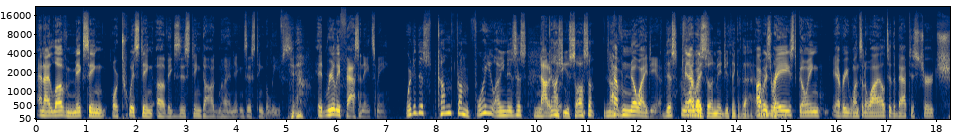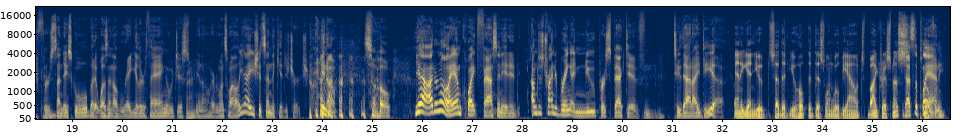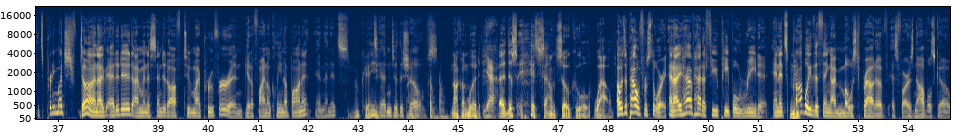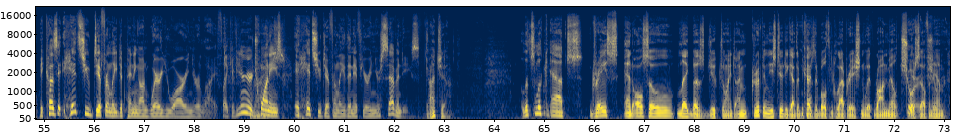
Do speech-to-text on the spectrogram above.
And I love mixing or twisting of existing dogma and existing beliefs. Yeah. It really fascinates me. Where did this come from for you? I mean, is this Not a gosh? clue. You saw some? Not, Have no idea. this I mean, Twilight I was Zone made you think of that? I was nothing? raised going every once in a while to the Baptist church for Sunday school, but it wasn't a regular thing. It would just, you know, every once in a while, yeah, you should send the kid to church, you know. so, yeah, I don't know. I am quite fascinated. I'm just trying to bring a new perspective Mm-hmm. to that idea. And again, you said that you hope that this one will be out by Christmas. That's the plan. hopefully. It's pretty much done. I've edited. I'm going to send it off to my proofer and get a final cleanup on it, and then it's Okay. it's heading to the shelves. Knock on wood. Yeah. Uh, this it sounds so cool. Wow. Oh, it's a powerful story. And I have had a few people read it. And it's probably the thing I'm most proud of as far as novels go because it hits you differently depending on where you are in your life. Like if you're in your 20s, it hits you differently than if you're in your 70s. Gotcha. Let's look at Grace and also Legba's Juke Joint. I'm grouping these two together because they're both in collaboration with Ron Milch, Sure, yourself and sure. him.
